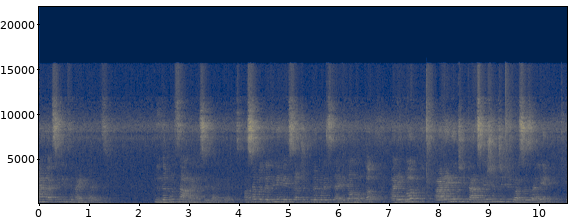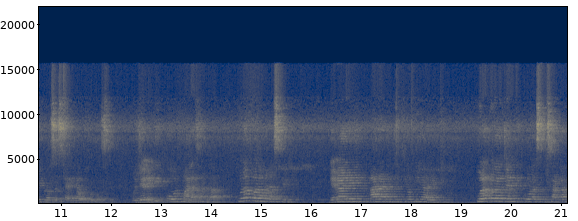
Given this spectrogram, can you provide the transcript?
अमायनो ऍसिड इथे बाइंड करायचं नंतर पुढचा अमायनो ऍसिड बाइंड अशा पद्धतीने हे स्ट्रक्चर पुढे पुढे स्लाइड डाऊन होतं. आणि मग आर एन एची ट्रान्सलेशनची जी प्रोसेस आहे ही प्रोसेस कॅरी आउट होत असते. जेनेटिक कोड मला सांगा कुणा कोणावर असतील M R N R R N किंवा पी आर एन कुणा कोणावर जेनेटिक कोड असतील सांगा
